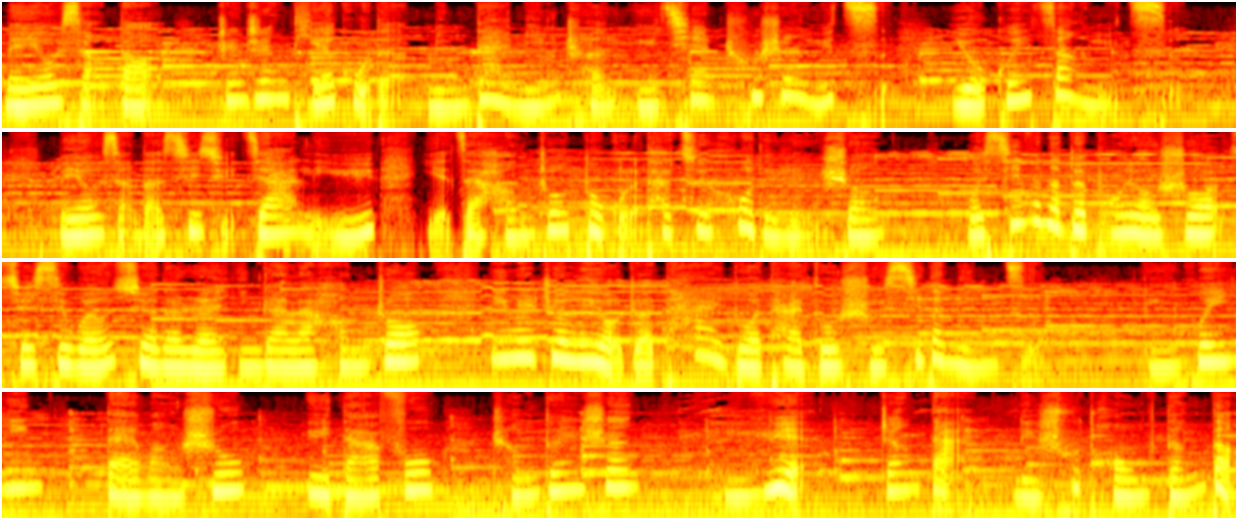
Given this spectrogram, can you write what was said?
没有想到铮铮铁骨的明代名臣于谦出生于此，又归葬于此，没有想到戏曲家李渔也在杭州度过了他最后的人生。我兴奋地对朋友说：“学习文学的人应该来杭州，因为这里有着太多太多熟悉的名字：林徽因、戴望舒、郁达夫、程端生、于越、”李叔同等等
